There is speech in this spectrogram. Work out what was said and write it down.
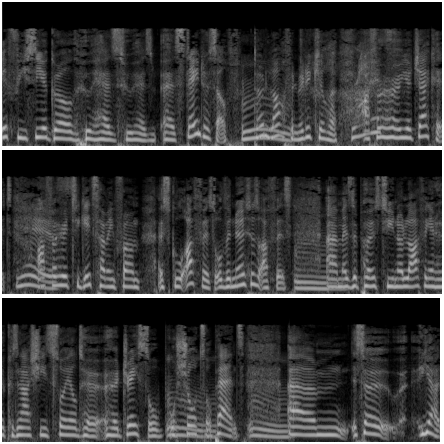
If you see a girl who has who has, has stained herself, don't laugh and ridicule her. Mm. Right. Offer her your jacket. Yes. Offer her to get something from a school office or the nurse's office, Mm. um, as opposed to you know laughing at her because now she's soiled her, her dress or, or shorts Mm. or pants. Um, so yeah,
